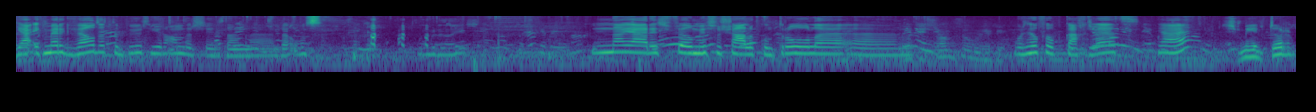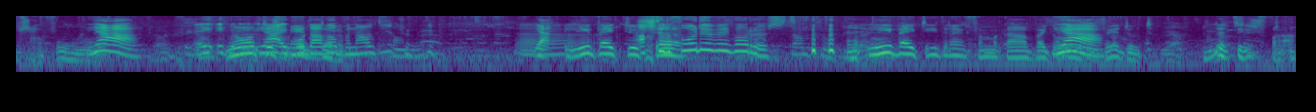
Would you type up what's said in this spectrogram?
Ja, ik merk wel dat de buurt hier anders is dan bij ons. Wat bedoel je? Nou ja, er is veel meer sociale controle. Er wordt heel veel op elkaar gelet. Ja, hè? Het is meer dorpsgevoel. Ja, ik, ik, ja, ik word daar wel benauwd van. Ja, hier weet dus... Achter de voordeur wil ik wel rust. hier weet iedereen van elkaar wat je ja. ongeveer doet. Dat is waar.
